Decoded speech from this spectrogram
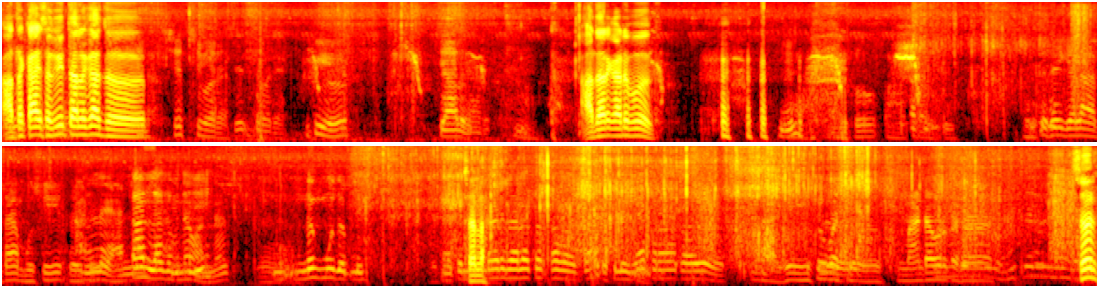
आता काय सगळी तलगाच शेत शिवार आहे. किती? आधार कार्ड बघ. तो हा, चालतंय. गेला आता म्हशी थंय. आणला नग मूज आपली चला. हे चल.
